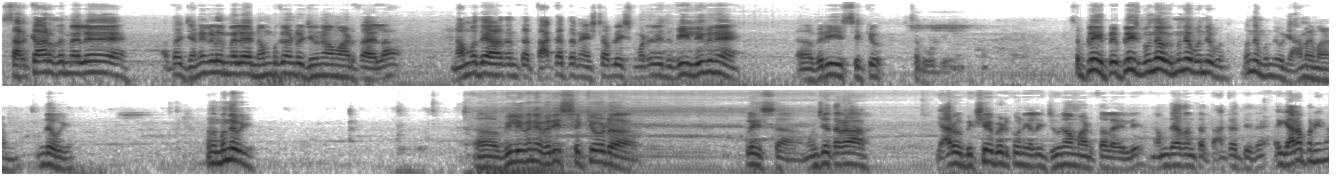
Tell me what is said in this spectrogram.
ಸರ್ಕಾರದ ಮೇಲೆ ಅಥವಾ ಜನಗಳ ಮೇಲೆ ನಂಬ್ಕೊಂಡು ಜೀವನ ಮಾಡ್ತಾ ಇಲ್ಲ. ನಮ್ಮದೇ ಆದಂತ ತಾಕತ್ತನ್ನ ಎಸ್ಟಾಬ್ಲಿಷ್ ಮಾಡಿದ್ವಿ ಇದು we live in a very secure sir, ಹೋಗಿ. ಸರ್ ಪ್ಲೀಸ್ ಪ್ಲೀಸ್ ಮುಂದೆ ಹೋಗಿ, ಮುಂದೆ ಮುಂದೆ ಮುಂದೆ ಮುಂದೆ ಹೋಗಿ. ಆಮೇಲೆ ಮಾಡೋಣ. ಮುಂದೆ ಹೋಗಿ. ಮುಂದೆ ಮುಂದೆ ಹೋಗಿ. We live in a very secured please ಮುಂಚೆ ತರ ಯಾರು ಭಿಕ್ಷೆ ಬಿಡ್ಕೊಂಡು ಎಲ್ಲಿ ಜೀವನ ಮಾಡ್ತಲ್ಲ ಇಲ್ಲಿ. ನಮ್ದೇ ಆದಂಥ ತಾಕತ್ತಿದೆ ಯಾರಪ್ಪ ನೀನ?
